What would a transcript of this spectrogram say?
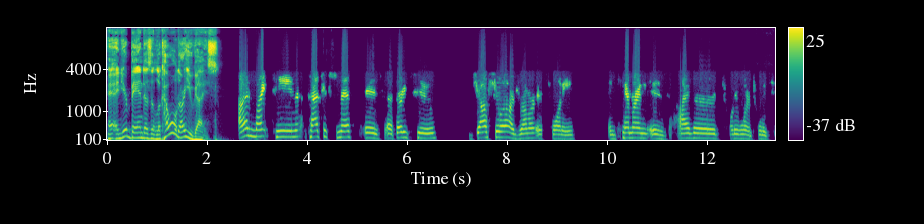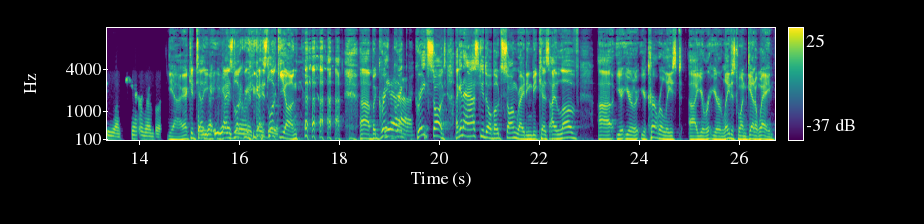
And your band doesn't look. How old are you guys? I'm 19. Patrick Smith is uh, 32. Joshua, our drummer, is 20 and Cameron is either 21 or 22. I can't remember. Yeah, I can tell you, you, guys look you guys look young, uh, but great, yeah. great, great songs. I'm going to ask you though about songwriting because I love uh, your, your your current released uh, your your latest one, Getaway.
